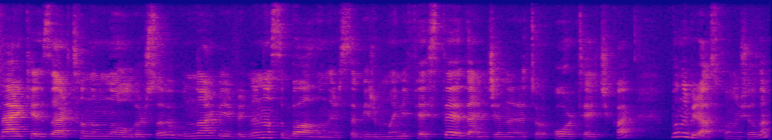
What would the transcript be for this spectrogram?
merkezler tanımlı olursa ve bunlar birbirine nasıl bağlanırsa bir manifeste eden jeneratör ortaya çıkar. Bunu biraz konuşalım.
